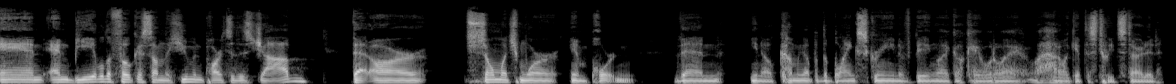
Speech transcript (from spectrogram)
and, and be able to focus on the human parts of this job that are so much more important than, you know, coming up with the blank screen of being like, okay, what do I, how do I get this tweet started?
